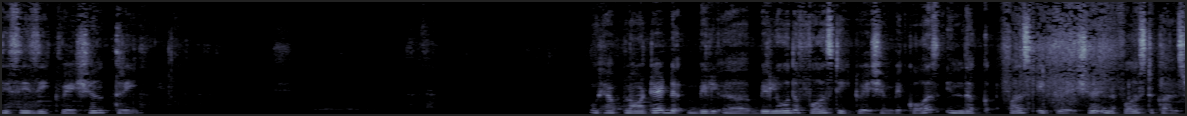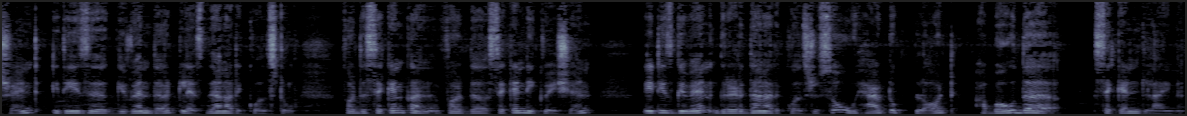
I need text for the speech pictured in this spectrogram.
This is equation 3. We have plotted be, uh, below the first equation because in the first equation, in the first constraint, it is uh, given that less than or equals to. For the second for the second equation, it is given greater than or equals to. So we have to plot above the second line.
